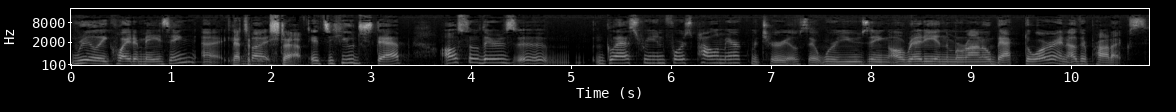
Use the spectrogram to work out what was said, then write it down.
really quite amazing. Uh, That's a big step. It's a huge step. Also, there's uh, glass reinforced polymeric materials that we're using already in the Murano back door and other products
